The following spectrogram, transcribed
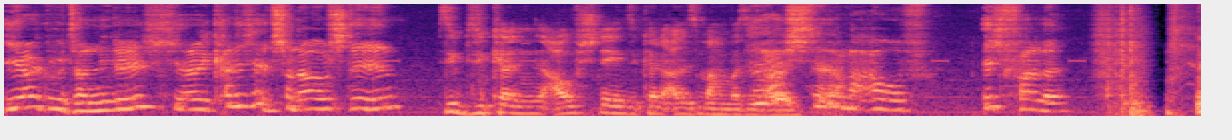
Ja gut, dann ich, äh, kann ich jetzt schon aufstehen? Sie, sie können aufstehen, sie können alles machen, was sie wollen. Stell doch mal auf. Ich falle.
